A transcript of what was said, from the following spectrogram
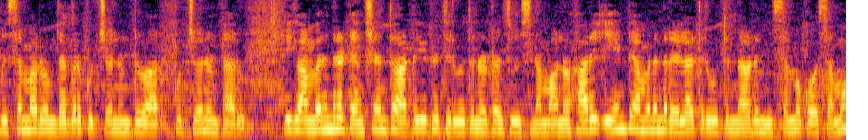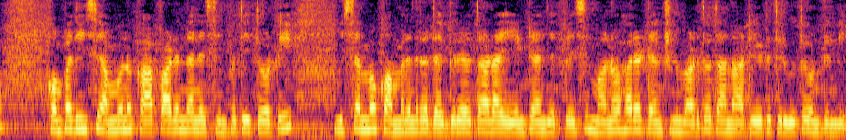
మిస్సమ్మ రూమ్ దగ్గర కూర్చొని ఉంటువారు కూర్చొని ఉంటారు ఇక అమరేంద్ర టెన్షన్తో అటు ఇటు తిరుగుతుండటం చూసిన మనోహరి ఏంటి అమరేంద్ర ఎలా తిరుగుతున్నాడు మిస్సమ్మ కోసము? కొంపదీసి అమ్మును కాపాడిందనే సింపతితోటి మిస్సమ్మకు అమరేంద్ర దగ్గరవుతాడా ఏంటి? అని చెప్పేసి మనోహర టెన్షన్ పడుతూ తాను అటు ఇటు తిరుగుతూ ఉంటుంది.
